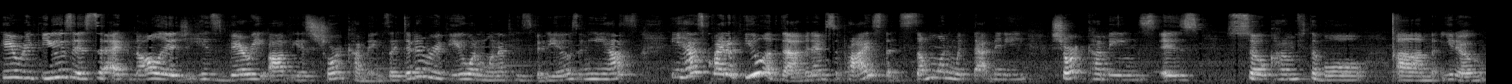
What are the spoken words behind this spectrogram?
he refuses to acknowledge his very obvious shortcomings. I did a review on one of his videos and he has he has quite a few of them and I'm surprised that someone with that many shortcomings is so comfortable um, you know,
